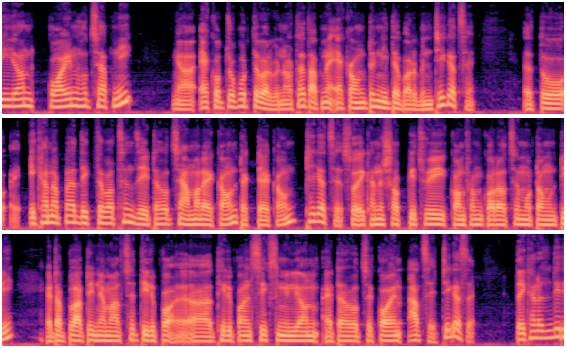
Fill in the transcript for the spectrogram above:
মিলিয়ন কয়েন হচ্ছে আপনি একত্র করতে পারবেন, অর্থাৎ আপনার অ্যাকাউন্টে নিতে পারবেন, ঠিক আছে? তো এখানে আপনারা দেখতে পাচ্ছেন যে এটা হচ্ছে আমার অ্যাকাউন্ট একটা অ্যাকাউন্ট ঠিক আছে? সো এখানে সব কিছুই কনফার্ম করা আছে মোটামুটি। এটা প্লাটিনাম আছে three three point six million এটা হচ্ছে কয়েন আছে, ঠিক আছে? তো এখানে যদি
